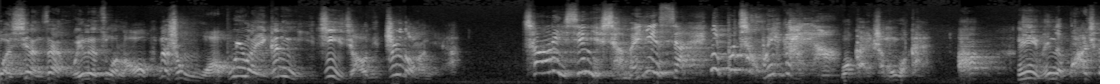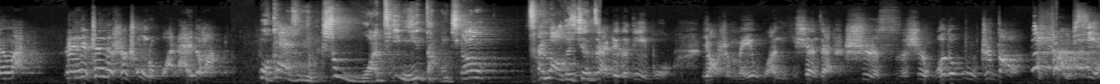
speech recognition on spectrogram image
我现在回来坐牢，那是我不愿意跟你计较，你知道吗？你，程立新，你什么意思啊？你不知悔改呀？我改什么？我改啊？你以为那八千万，人家真的是冲着我来的吗？我告诉你，是我替你挡枪，才落到现在这个地步。要是没我，你现在是死是活都不知道。你放屁！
